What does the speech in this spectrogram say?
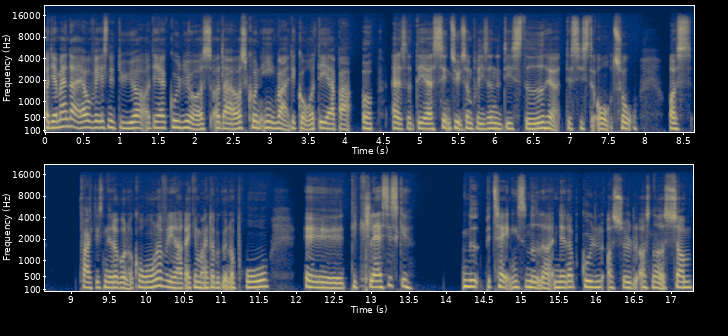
Og diamanter er jo væsentligt dyre, og det er guld jo også, og der er også kun én vej, det går, og det er bare op. Altså, det er sindssygt, som priserne de er steget her det sidste år to. Også faktisk netop under corona, fordi der er rigtig mange, der begynder at bruge øh, de klassiske mid- betalingsmidler, netop guld og sølv og sådan noget, som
